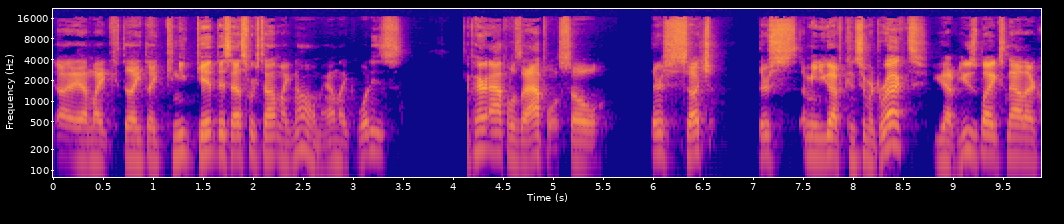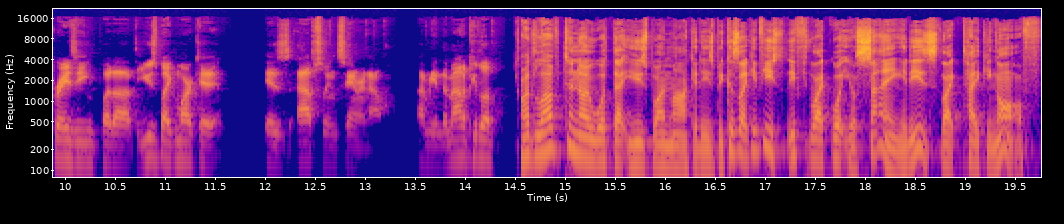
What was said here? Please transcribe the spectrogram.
yeah, I'm like, like, like, can you get this S-Works down? I'm like, no, man. Like, what is compare apples to apples? So there's such there's I mean, you have consumer direct, you have used bikes now that are crazy, but uh, the used bike market is absolutely insane right now. I mean, the amount of people that I'd love to know what that used by market is because, like, if you if like what you're saying, it is like taking off.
